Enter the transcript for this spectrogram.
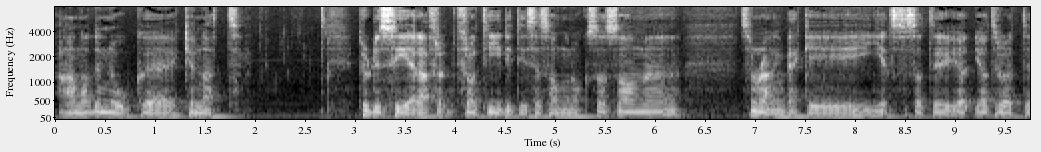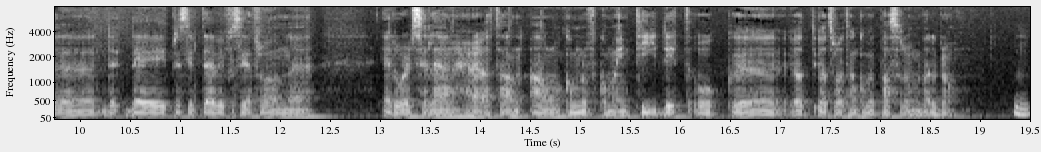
han hade nog eh, kunnat producera från tidigt i säsongen också som, eh, som running back i Eagles. Så att, jag, jag, tror att det, det, är i princip det vi får se från Edward Selaire här. Att han, han kommer nog få komma in tidigt och jag, jag tror att han kommer passa dem väldigt bra. Mm.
